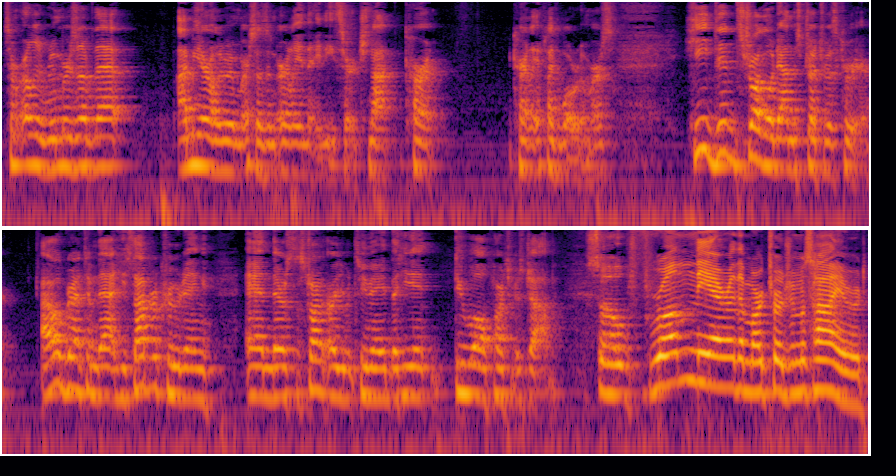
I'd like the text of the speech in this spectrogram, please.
some early rumors of that. I mean, early rumors as in early in the '80s search, not current, currently applicable rumors. He did struggle down the stretch of his career. I will grant him that he stopped recruiting, and there's a strong argument to be made that he didn't do all parts of his job. So from the era that Mark Turgeon was hired,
